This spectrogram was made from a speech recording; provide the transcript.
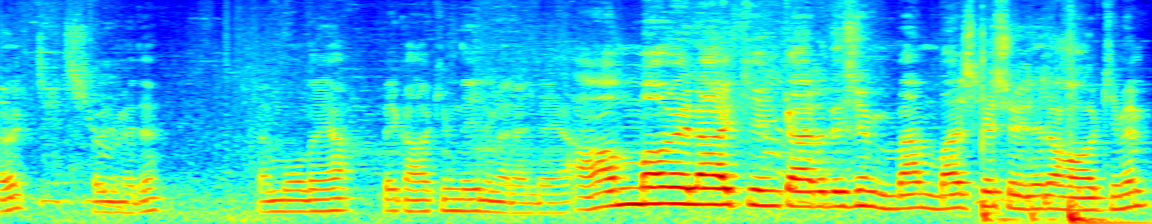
Öl. Ölmedi. Ben bu olaya pek hakim değilim herhalde ya. Ama ve lakin kardeşim ben başka şeylere hakimim.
